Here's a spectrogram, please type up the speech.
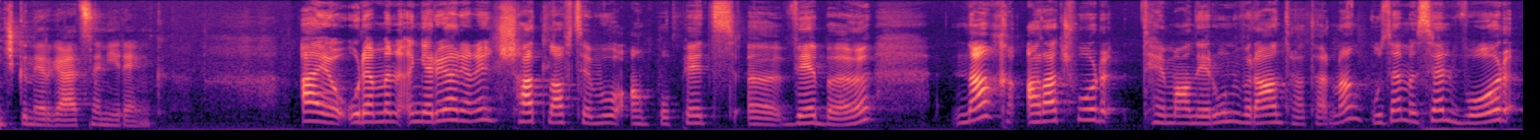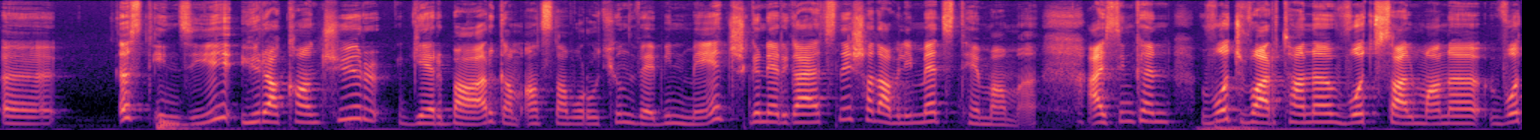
ինչ կներկայացնեն իրենք։ Այո, ուրեմն ընկերուի արյանին շատ լավ թեվու ամփոփեց վեբը նախ առաջ որ թեմաներուն վրա անդրադառնանք, կուզեմ ասել, որ ըստ ինձի յուրաքանչյուր գերբար կամ անձնավորություն վեբին մեջ կներկայացնի շատ ավելի մեծ թեմամը այսինքն ոչ Վարդանը ոչ Սալմանը ոչ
